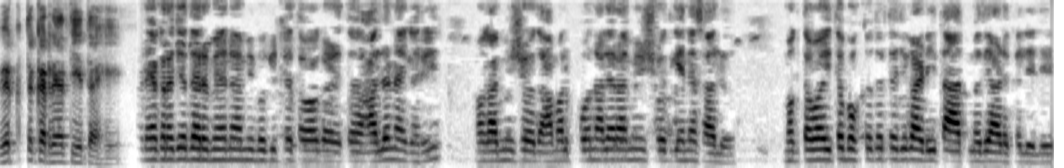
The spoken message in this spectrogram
व्यक्त करण्यात येत आहे. साडे अकराच्या दरम्यान आम्ही बघितलं तेव्हा गाडी- तर आलं नाही घरी. मग आम्ही शोध आम्हाला फोन आल्यावर आम्ही शोध घेण्यास आलो. मग तेव्हा इथं बघतो तर त्याची गाडी इथं आतमध्ये अडकलेली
